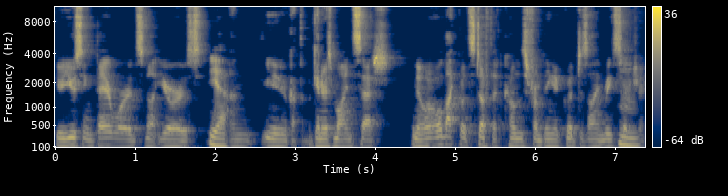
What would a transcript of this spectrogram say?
You're using their words, not yours. yeah, And you've got the beginner's mindset. You know, all that good stuff that comes from being a good design researcher. Mm.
